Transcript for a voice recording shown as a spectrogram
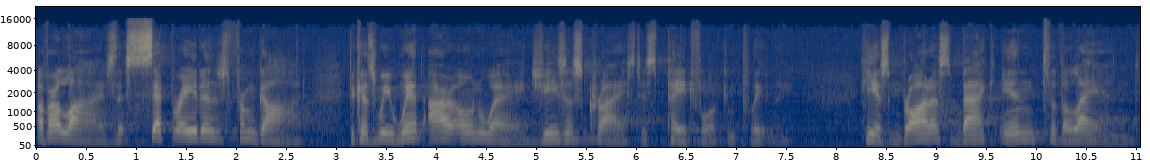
of our lives that separate us from God because we went our own way, Jesus Christ has paid for completely. He has brought us back into the land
